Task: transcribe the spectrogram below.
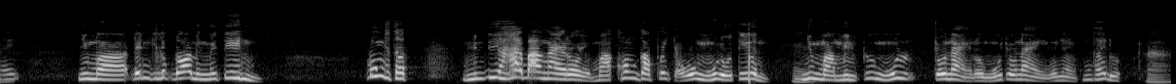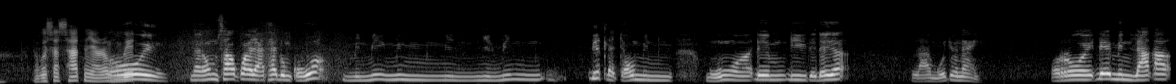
Đấy. Nhưng mà đến cái lúc đó mình mới tin. Đúng sự thật mình đi hai ba ngày rồi mà không gặp cái chỗ ngủ đầu tiên. Ừ. nhưng mà mình cứ ngủ chỗ này rồi ngủ chỗ này coi như không thấy được. À. nó có sát sát nhau đó không biết. Ngày hôm sau quay lại thay đồng cũ mình mình, mình mình nhìn mình biết là chỗ mình ngủ ờ, đêm đi từ đây á là ngủ chỗ này. Rồi đêm mình lạc á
